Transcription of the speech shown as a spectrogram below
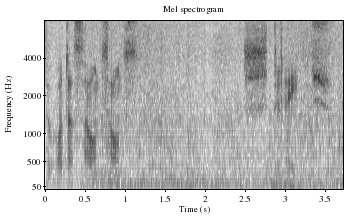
the water sound sounds strange.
